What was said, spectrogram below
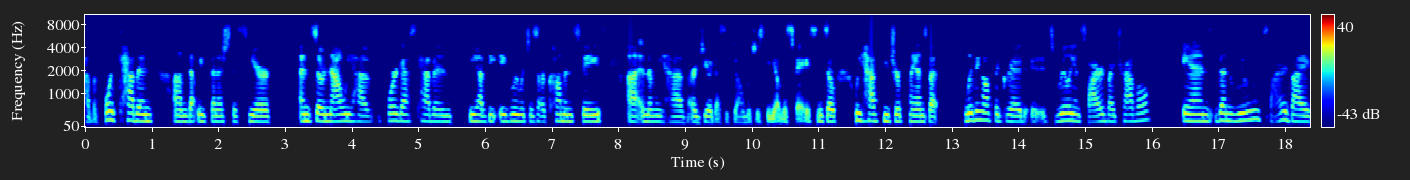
have a fourth cabin, um, that we finished this year. And so now we have four guest cabins. We have the igloo, which is our common space. Uh, and then we have our geodesic dome, which is the yoga space. And so we have future plans, but living off the grid, it's really inspired by travel and then really inspired by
